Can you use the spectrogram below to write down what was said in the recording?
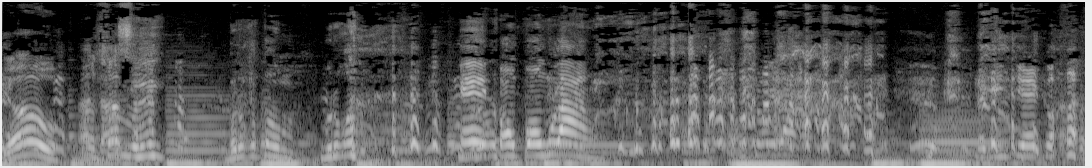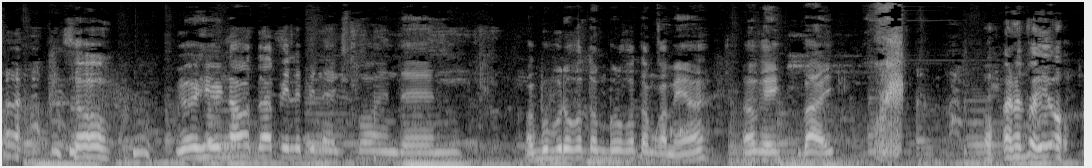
Yo! At saka si Burukutom. Burukot. Eh, pong-pong lang. Naging check ko. So, we are here now at the Philippine Expo and then magbuburukutom burukutom kami ha. Okay, bye. Oh, ano to yung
